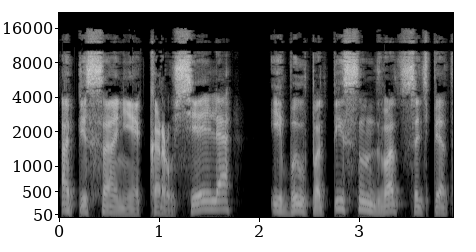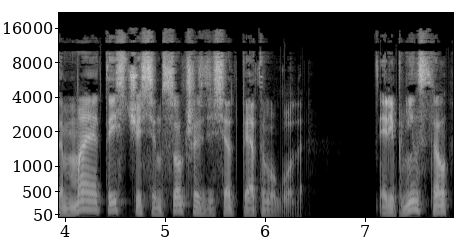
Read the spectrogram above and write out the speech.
«Описание каруселя и был подписан 25 мая 1765 года. Репнин стал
